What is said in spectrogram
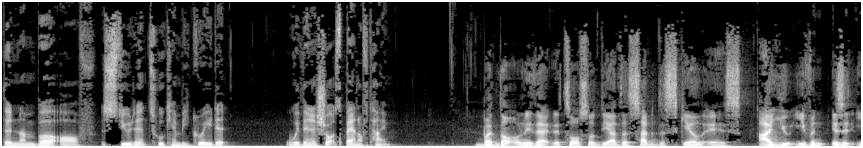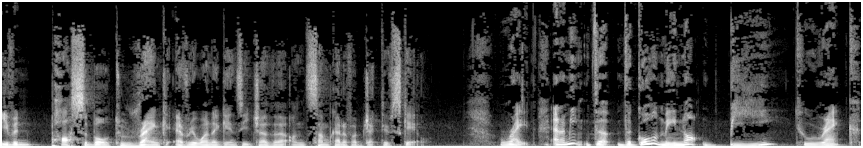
the number of students who can be graded within a short span of time. But not only that, it's also the other side of the scale is are you even is it even possible to rank everyone against each other on some kind of objective scale? Right. And I mean the the goal may not be to rank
